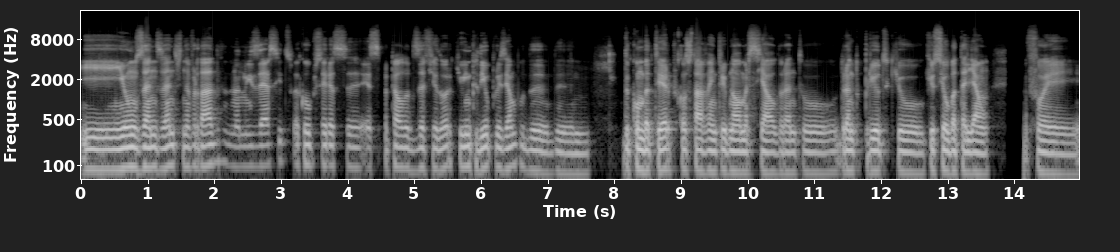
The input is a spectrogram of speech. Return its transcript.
E uns anos antes, na verdade, no exército, acabou por ser esse, esse papel de desafiador que o impediu, por exemplo, de, de, de, combater, porque ele estava em tribunal marcial durante o, durante o período que o, que o seu batalhão foi,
